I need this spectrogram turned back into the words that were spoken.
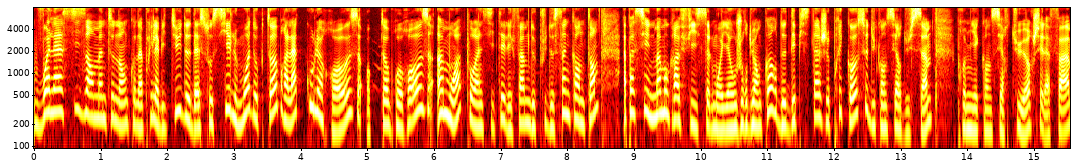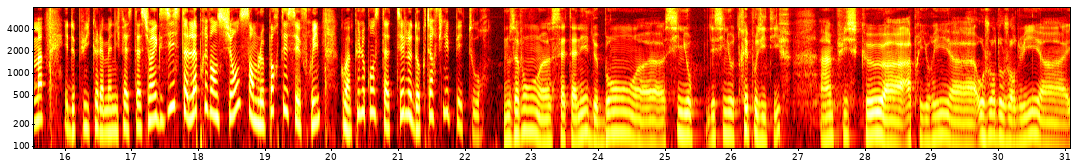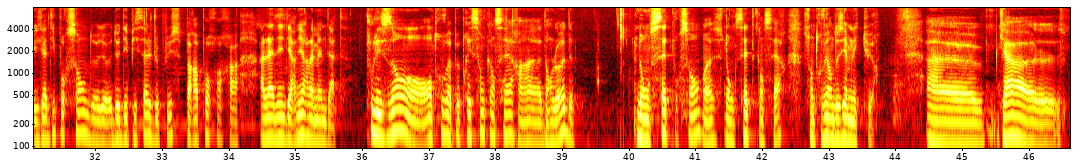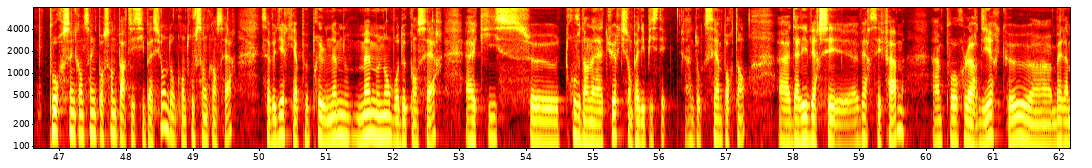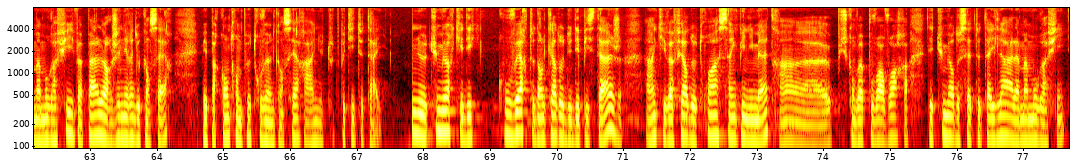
Voilà six ans maintenant qu'on a pris l'habitude d'associer le mois d'octobre à la couleur rose. Octobre rose, un mois pour inciter les femmes de plus de 50 ans à passer une mammographie, seul moyen aujourd'hui encore de dépistage précoce du cancer du sein, premier cancer tueur chez la femme. Et depuis que la manifestation existe, la prévention semble porter ses fruits, comme a pu le constater le docteur Philippe Pétour. Nous avons euh, cette année de bons euh, signaux, des signaux très positifs, hein, puisque euh, a priori au jour d'aujourd'hui, il y a 10% de, dépistage de plus par rapport à, l'année dernière à la même date. Tous les ans, on trouve à peu près 100 cancers hein, dans l'Aude, dont 7%, hein, donc 7 cancers, sont trouvés en deuxième lecture. Il y a pour 55% de participation, donc on trouve 100 cancers. Ça veut dire qu'il y a à peu près le même, nombre de cancers euh, qui se trouvent dans la nature, qui ne sont pas dépistés. Hein. donc c'est important euh, d'aller vers ces, vers ces femmes hein, pour leur dire que euh, ben, la mammographie ne va pas leur générer de cancer, mais par contre on peut trouver un cancer à une toute petite taille. Une tumeur qui est couverte dans le cadre du dépistage, hein, qui va faire de 3 à 5 mm, hein, euh, puisqu'on va pouvoir voir des tumeurs de cette taille-là à la mammographie.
